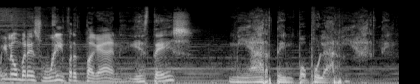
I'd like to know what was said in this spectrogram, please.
Mi nombre es Wilfred Pagán y este es Mi Arte Impopular. Mi arte.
